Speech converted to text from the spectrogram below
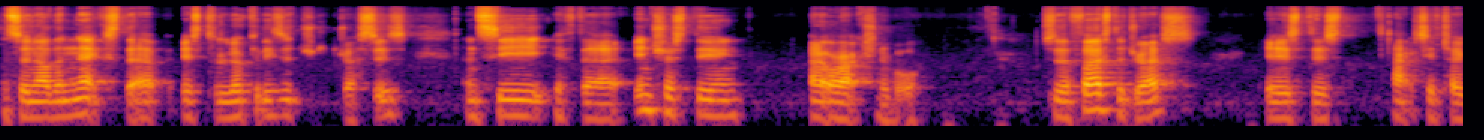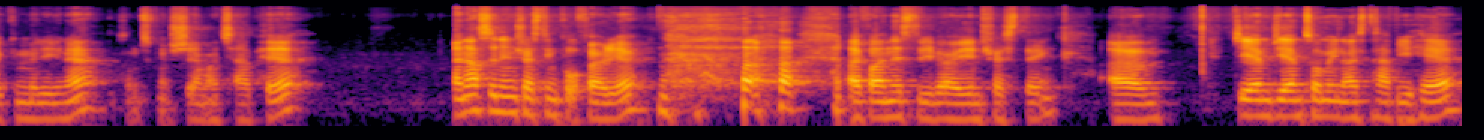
And so now the next step is to look at these addresses and see if they're interesting or actionable. So the first address is this active token millionaire. So I'm just going to share my tab here. And that's an interesting portfolio. I find this to be very interesting. Um, GM, GM Tommy, nice to have you here.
